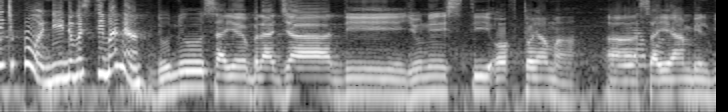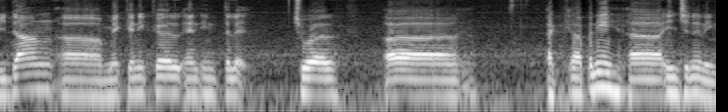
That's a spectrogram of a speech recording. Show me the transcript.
di Jepun? Di universiti mana? Dulu saya belajar di University of Toyama. Uh, saya ambil bidang uh, mechanical and intellectual uh, apa ni uh, engineering.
